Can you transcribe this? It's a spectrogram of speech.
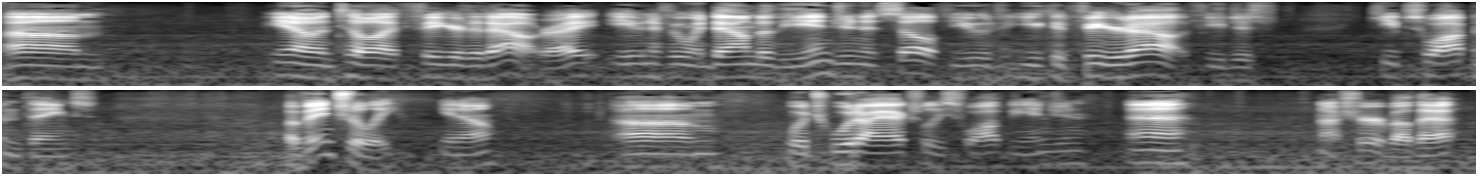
um, you know, until I figured it out. Right? Even if it went down to the engine itself, you would you could figure it out if you just keep swapping things. Eventually, you know. Um, which would I actually swap the engine? Eh, not sure about that.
